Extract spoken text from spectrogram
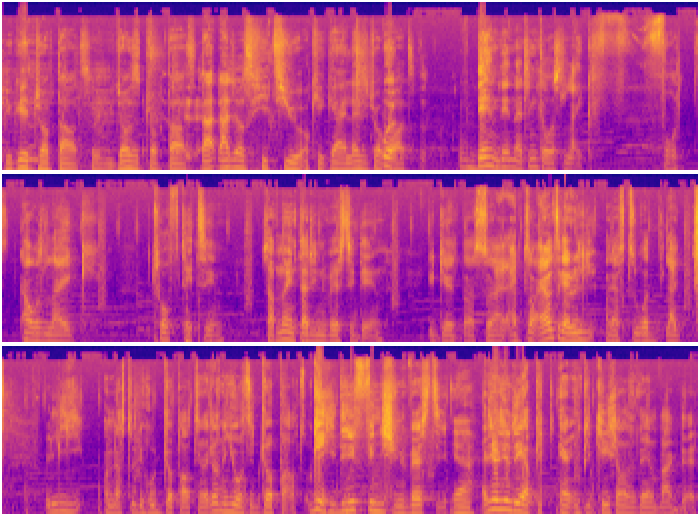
you get dropped out. So we just dropped out. That that just hit you. Okay, guy, let's drop Well, out. then, then I think I was like four. I was like 12, 13. So I've not entered university then. You get that? So I, I, don't, I don't think I really understood what like really understood the whole dropout thing. I just knew he was a dropout. Okay, he didn't finish university. Yeah. I didn't know the applic- uh, implications then back then.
